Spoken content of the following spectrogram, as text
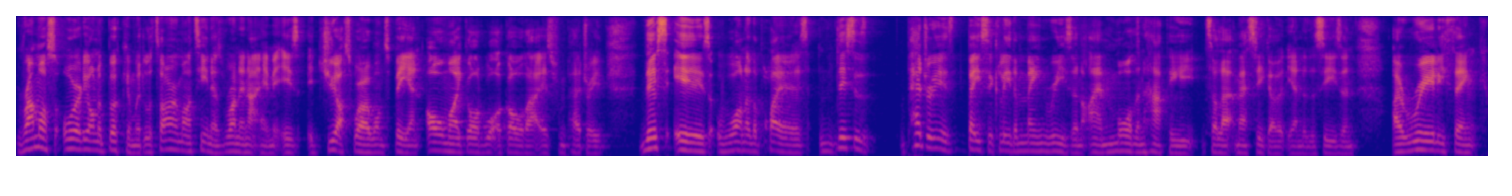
Ramos already on a booking with Lautaro Martinez running at him it is just where I want to be. And oh my God, what a goal that is from Pedri. This is one of the players. This is Pedri is basically the main reason I am more than happy to let Messi go at the end of the season. I really think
